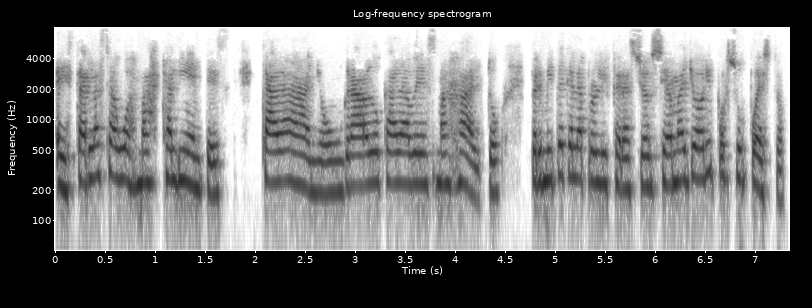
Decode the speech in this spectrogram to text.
Estar las aguas más calientes cada año, un grado cada vez más alto, permite que la proliferación sea mayor y, por supuesto,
